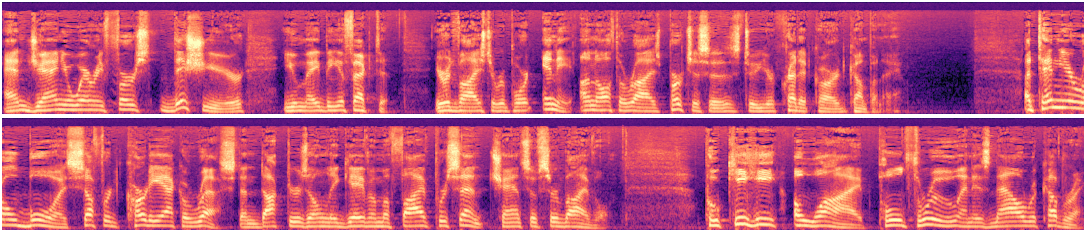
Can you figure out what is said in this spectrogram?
and January 1st this year, you may be affected. You're advised to report any unauthorized purchases to your credit card company. A 10-year-old boy suffered cardiac arrest, and doctors only gave him a 5% chance of survival. Poukihi Awai pulled through and is now recovering.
